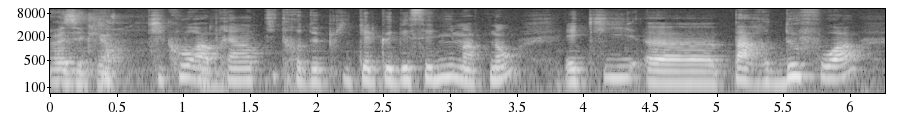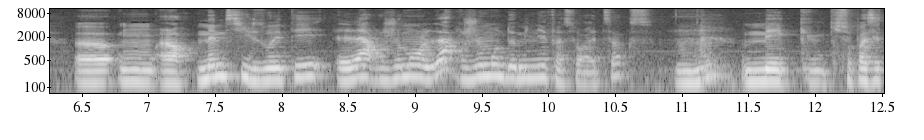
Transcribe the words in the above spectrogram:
Ouais, c'est clair. qui court après un titre depuis quelques décennies maintenant et qui euh, par deux fois euh, alors même s'ils ont été largement largement dominés face aux Red Sox Mhm. mais qui sont passés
